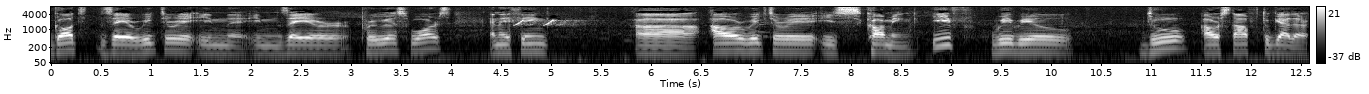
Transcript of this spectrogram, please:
got their victory in in their previous wars. And i think uh, our victory is coming if we will do our stuff together.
